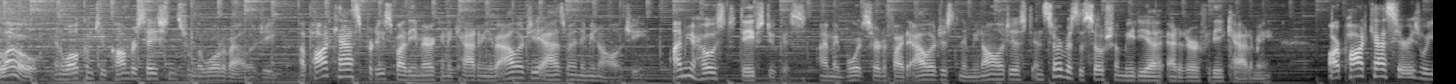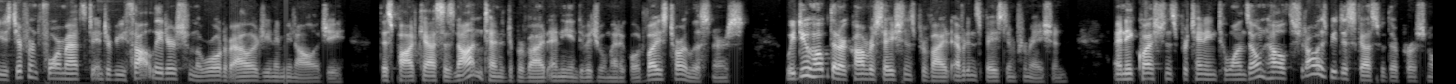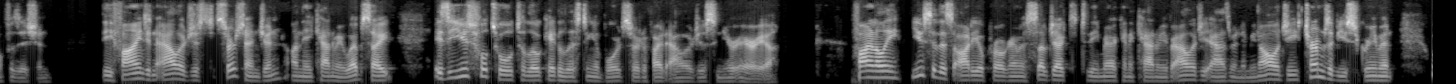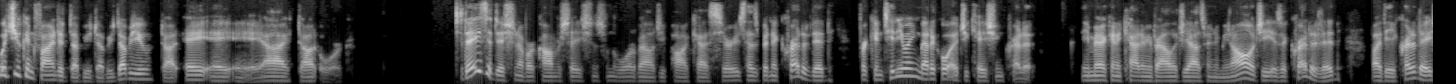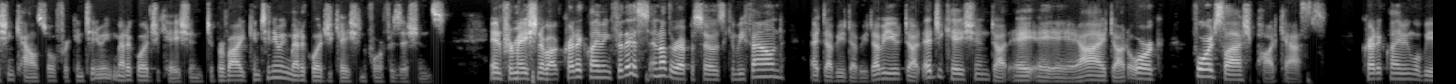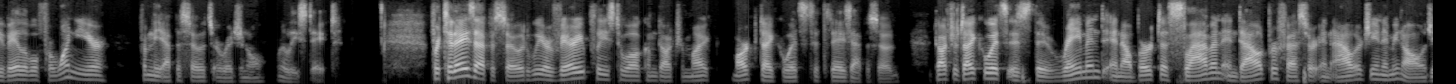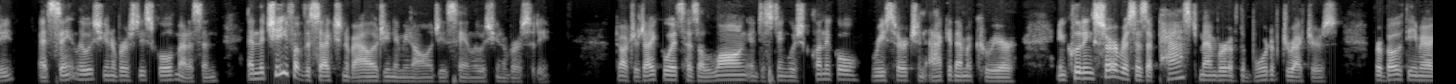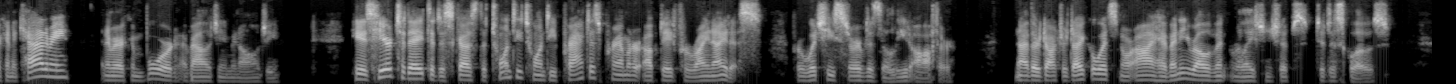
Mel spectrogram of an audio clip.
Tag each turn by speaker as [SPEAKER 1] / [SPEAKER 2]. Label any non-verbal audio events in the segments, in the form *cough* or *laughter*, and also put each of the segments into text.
[SPEAKER 1] Hello, and welcome to Conversations from the World of Allergy, a podcast produced by the American Academy of Allergy, Asthma, and Immunology. I'm your host, Dave Stukus. I'm a board certified allergist and immunologist and serve as the social media editor for the Academy. Our podcast series will use different formats to interview thought leaders from the world of allergy and immunology. This podcast is not intended to provide any individual medical advice to our listeners. We do hope that our conversations provide evidence based information. Any questions pertaining to one's own health should always be discussed with their personal physician. The Find an Allergist search engine on the Academy website is a useful tool to locate a listing of board certified allergists in your area. Finally, use of this audio program is subject to the American Academy of Allergy, Asthma, and Immunology Terms of Use Agreement, which you can find at www.aaai.org. Today's edition of our Conversations from the World of Allergy podcast series has been accredited for continuing medical education credit. The American Academy of Allergy, Asthma, and Immunology is accredited by the Accreditation Council for Continuing Medical Education to provide continuing medical education for physicians. Information about credit claiming for this and other episodes can be found at www.education.aaai.org forward slash podcasts. Credit claiming will be available for one year from the episode's original release date. For today's episode, we are very pleased to welcome Dr. Mike, Mark Dykewicz to today's episode. Dr. Dykewicz is the Raymond and Alberta Slavin Endowed Professor in Allergy and Immunology at St. Louis University School of Medicine and the Chief of the Section of Allergy and Immunology at St. Louis University. Dr. Dykewicz has a long and distinguished clinical, research, and academic career, including service as a past member of the Board of Directors for both the American Academy and American Board of Allergy and Immunology. He is here today to discuss the 2020 Practice Parameter Update for Rhinitis, for which he served as the lead author. Neither Dr. Dykewicz nor I have any relevant relationships to disclose.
